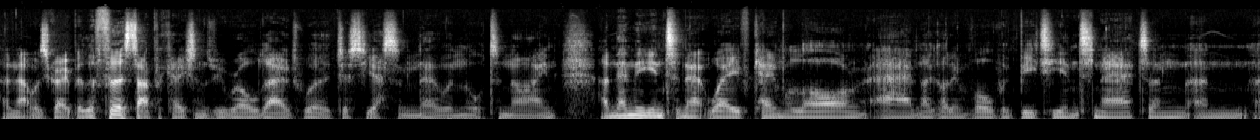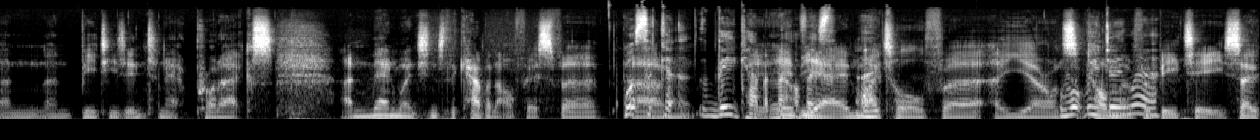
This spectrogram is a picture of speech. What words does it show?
and that was great. But the first applications we rolled out were just yes and no and 0 to 9. And then the internet wave came along and I got involved with BT Internet and, and, and, and BT's internet products. And then went into the cabinet office for. What's the ca- the cabinet in- office? Yeah, in Whitehall for a year on What were you doing secondment for? BT. So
